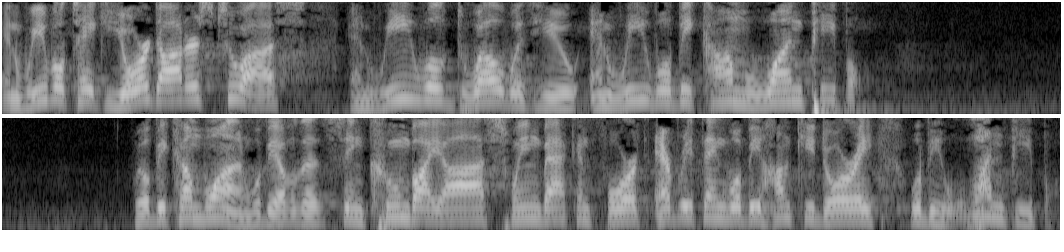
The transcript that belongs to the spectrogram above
and we will take your daughters to us, and we will dwell with you, and we will become one people. We'll become one. We'll be able to sing kumbaya, swing back and forth. Everything will be hunky dory. We'll be one people.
